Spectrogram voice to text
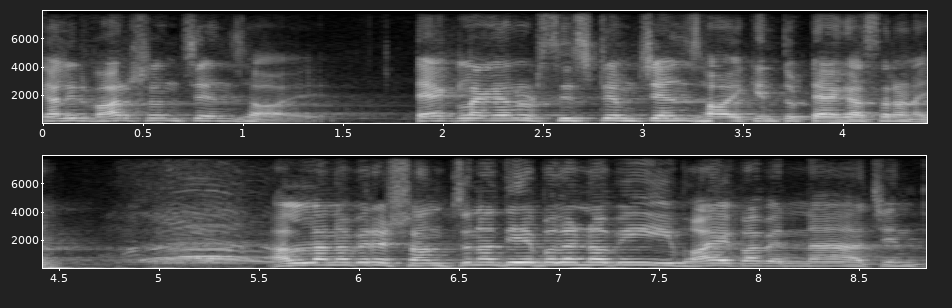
গালির ভার্সন চেঞ্জ হয়। ট্যাগ লাগানোর সিস্টেম চেঞ্জ হয়, কিন্তু ট্যাগ আসারা নাই। আল্লাহ নবীর সান্ত্বনা দিয়ে বলে, নবী, ভয় পাবেন না, চিন্তা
